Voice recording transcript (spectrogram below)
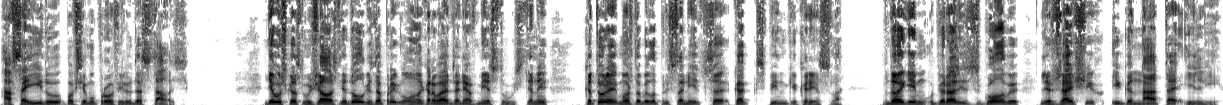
а Саиду по всему профилю досталось. Девушка смущалась недолго, запрыгнула на кровать, заняв место у стены, к которой можно было прислониться, как к спинке кресла. В ноги им упирались головы лежащих Игната и Ли.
